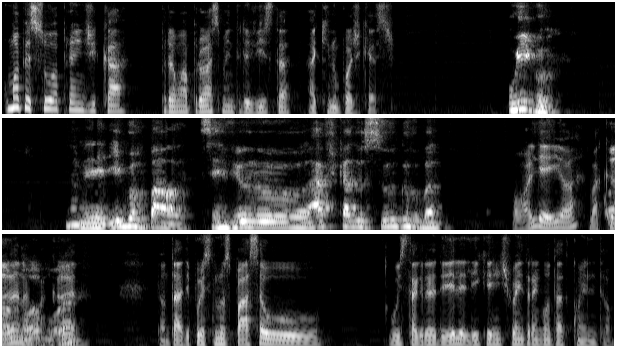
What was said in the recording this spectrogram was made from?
Uma pessoa para indicar para uma próxima entrevista aqui no podcast. O Igor. O nome dele, Igor Paula. Serviu no África do Sul do Urbano. Olha aí, ó. Bacana, boa, boa, bacana. Boa. Então tá, depois tu nos passa o, o Instagram dele ali que a gente vai entrar em contato com ele então.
